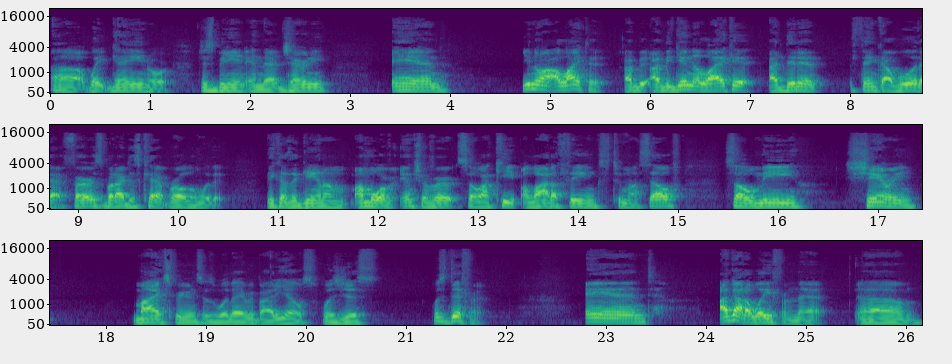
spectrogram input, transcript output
uh, weight gain or just being in that journey. And, you know, I liked it. I, be, I began to like it. I didn't think I would at first, but I just kept rolling with it because again, I'm I'm more of an introvert, so I keep a lot of things to myself. So me sharing my experiences with everybody else was just was different, and I got away from that. Um,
